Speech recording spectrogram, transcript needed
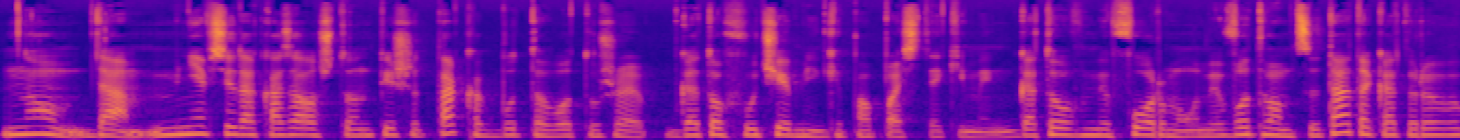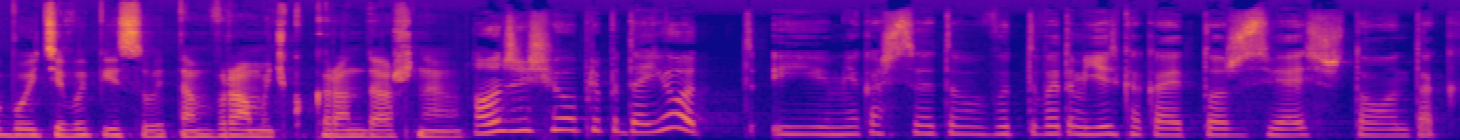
Ну, да, мне всегда казалось, что он пишет так, как будто вот уже готов в учебники попасть такими готовыми формулами. Вот вам цитата, которую вы будете выписывать там в рамочку карандашную. А он же еще преподает, и мне кажется, это вот в этом есть какая-то тоже связь, что он так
